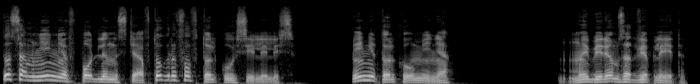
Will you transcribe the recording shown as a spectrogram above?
то сомнения в подлинности автографов только усилились. И не только у меня. Мы берем за две плейты.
